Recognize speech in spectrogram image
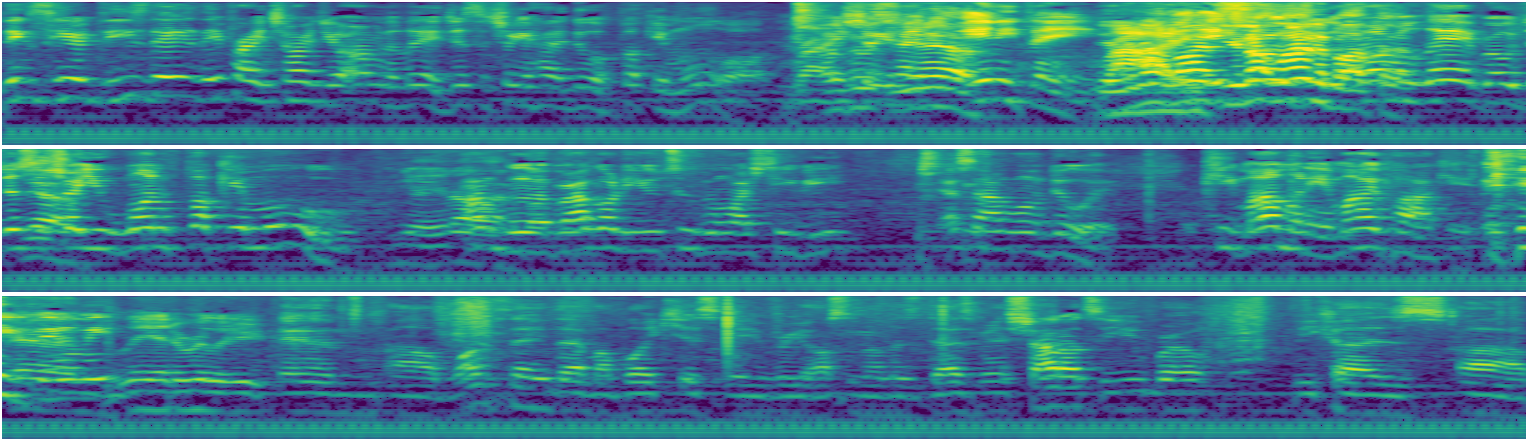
niggas here these days they probably charge you an arm and a leg just to show you how to do a fucking moonwalk. Right. Or show you how to Yeah. do anything. Yeah, you're not Right. lying, They you're not lying you about arm that. and leg, bro, just Yeah. to show you one fucking move. Yeah, you're not I'm lying good, about bro. I that. go to YouTube and watch TV. That's how I'm gonna do it. Keep my money in my pocket. you Yeah. feel me? Literally. And uh, one thing that my boy Kiss Avery, also known as Desmond, shout out to you, bro, because um,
